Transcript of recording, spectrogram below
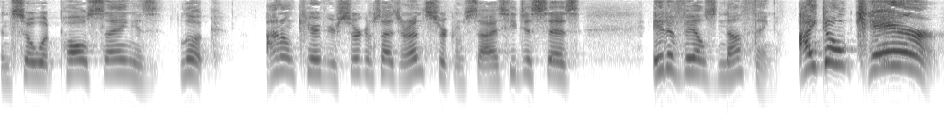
And so, what Paul's saying is look, I don't care if you're circumcised or uncircumcised. He just says, it avails nothing. I don't care.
